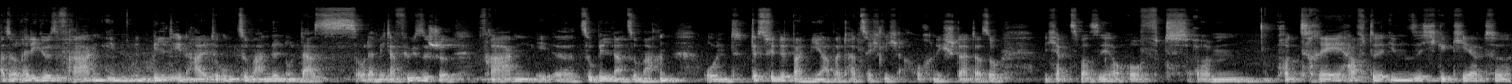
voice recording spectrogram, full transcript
also religiöse Fragen in, in, Bildinhalte umzuwandeln und das oder metaphysische Fragen äh, zu Bildern zu machen. Und das findet bei mir aber tatsächlich auch nicht statt. Also ich habe zwar sehr oft ähm, porträthafte, in sich gekehrte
